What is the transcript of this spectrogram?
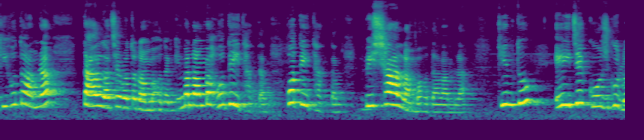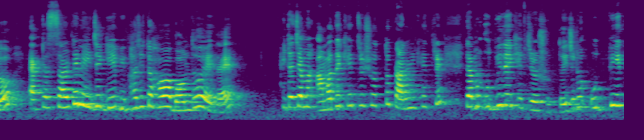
কি হতো আমরা? তাল গাছের মতো লম্বা হতাম কিংবা লম্বা হতেই থাকতাম হতেই থাকতাম। বিশাল লম্বা হতাম আমরা। কিন্তু এই যে কোষগুলো একটা সার্টেন এজে গিয়ে বিভাজিত হওয়া বন্ধ হয়ে দেয়, এটা যেমন আমাদের ক্ষেত্রে সত্য, প্রাণীর ক্ষেত্রে তেমন উদ্ভিদের ক্ষেত্রেও সত্য। এই জন্য উদ্ভিদ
